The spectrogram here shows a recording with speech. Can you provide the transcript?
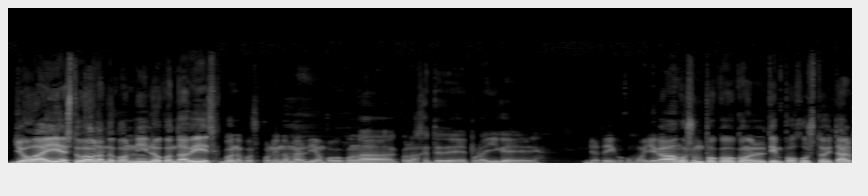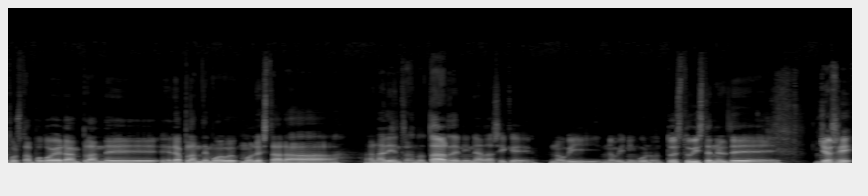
Yo ahí estuve hablando con Nilo, con David, bueno, pues poniéndome al día un poco con la, con la gente de por allí que, ya te digo, como llegábamos un poco con el tiempo justo y tal, pues tampoco era en plan de era plan de molestar a, nadie entrando tarde ni nada, así que no vi no vi ninguno. ¿Tú estuviste en el de Yo sí.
